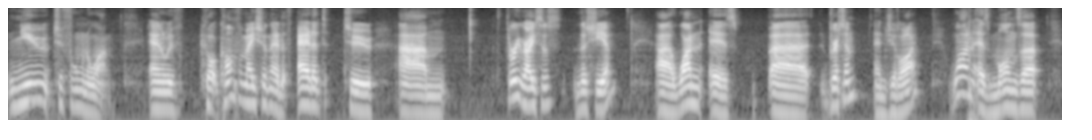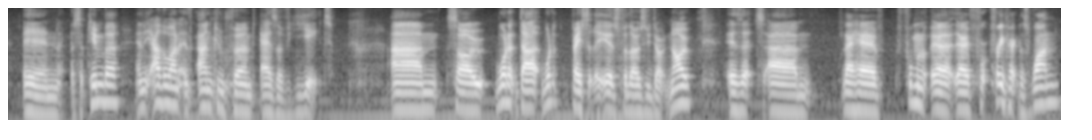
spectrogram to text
new to Formula One, and we've got confirmation that it's added to um, three races this year. Uh, one is uh, Britain in July. One is Monza in September, and the other one is unconfirmed as of yet. Um, so what it does, what it basically is, for those who don't know, is that um, they have formula, uh, they have free practice one,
